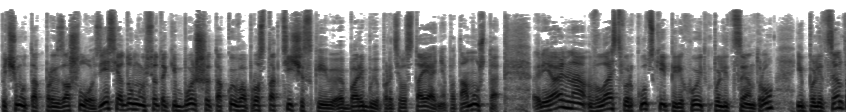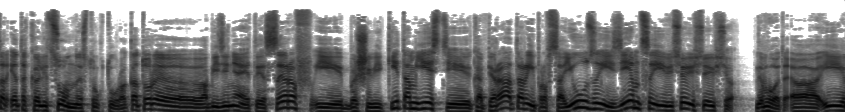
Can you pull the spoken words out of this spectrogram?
почему так произошло. Здесь, я думаю, все-таки больше такой вопрос тактической э, борьбы, противостояния, потому что реально власть в Иркутске переходит к полицентру, и полицентр – это коалиционная структура, которая объединяет и эсеров, и большевики там есть, и кооператор, и профсоюзы, и земцы, и все, и все, и все. Вот. А, и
